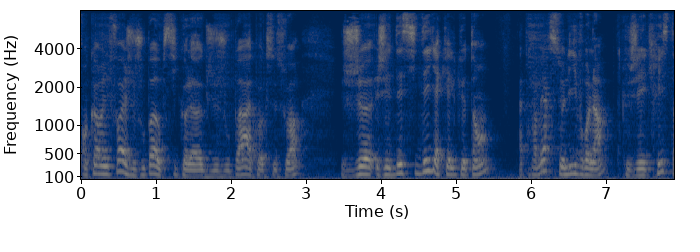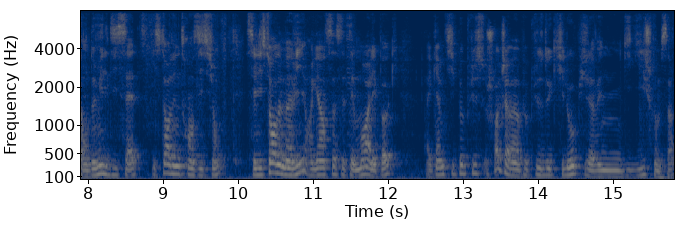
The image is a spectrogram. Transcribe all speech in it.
Encore une fois, je joue pas au psychologue, je joue pas à quoi que ce soit. J'ai décidé il y a quelque temps, à travers ce livre-là, que j'ai écrit, c'était en 2017, Histoire d'une transition. C'est l'histoire de ma vie. Regarde, ça, c'était moi à l'époque, avec un petit peu plus. Je crois que j'avais un peu plus de kilos, puis j'avais une guiguiche comme ça.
